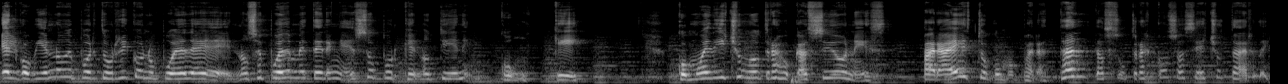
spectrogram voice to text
El gobierno de Puerto Rico no puede, no se puede meter en eso porque no tiene con qué. Como he dicho en otras ocasiones, para esto como para tantas otras cosas se ha hecho tarde.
